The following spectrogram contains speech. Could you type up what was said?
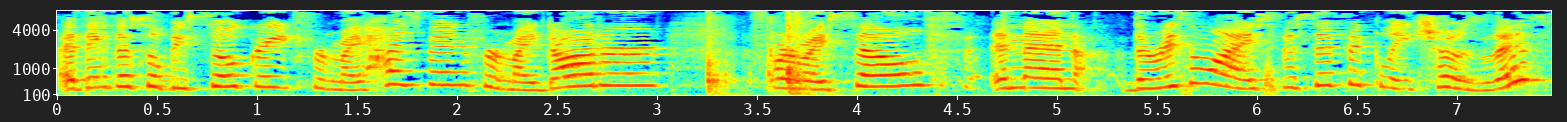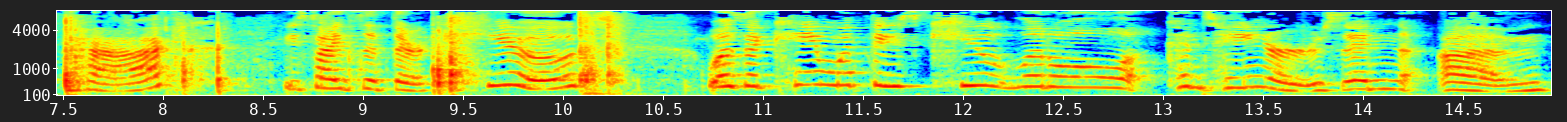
I think this will be so great for my husband, for my daughter, for myself. And then the reason why I specifically chose this pack, besides that they're cute, was it came with these cute little containers. And um,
